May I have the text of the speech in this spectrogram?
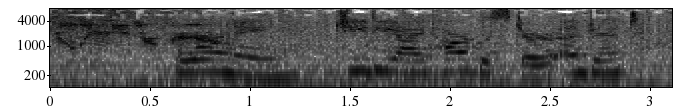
Building needs repair. Warning, GDI harvester under attack.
